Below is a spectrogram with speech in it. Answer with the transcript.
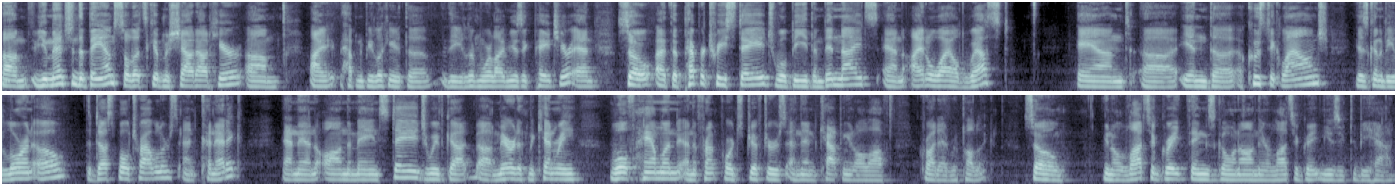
Um, you mentioned the band, so let's give them a shout out here. Um, I happen to be looking at the the Livermore Live Music page here, and so at the Pepper Tree stage will be the Midnights and Idlewild West, and uh, in the acoustic lounge is going to be Lauren O, the Dust Bowl Travelers, and Kinetic. And then on the main stage, we've got uh, Meredith McHenry, Wolf Hamlin, and the Front Porch Drifters, and then capping it all off, Crawdad Republic. So, you know, lots of great things going on there, lots of great music to be had.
